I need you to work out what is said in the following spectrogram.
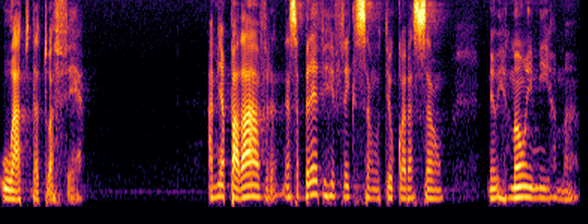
o ato da tua fé. A minha palavra, nessa breve reflexão, o teu coração, meu irmão e minha irmã,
